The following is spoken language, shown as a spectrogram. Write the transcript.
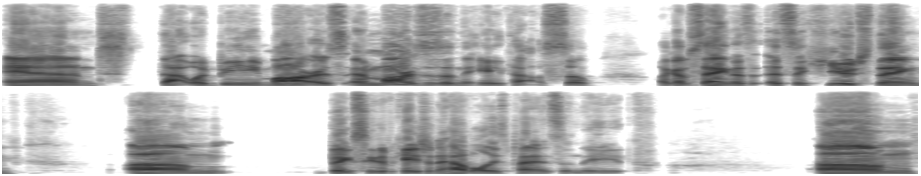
and that would be Mars, and Mars is in the eighth house. So, like I'm saying, this it's a huge thing, um, big signification to have all these planets in the eighth. Um,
